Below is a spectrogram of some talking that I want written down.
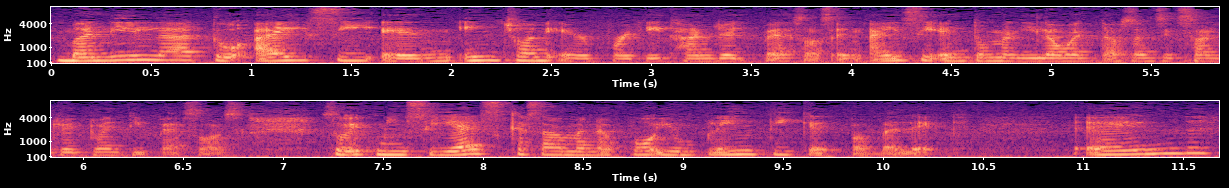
Manila to ICN, Incheon Airport, 800 pesos. And ICN to Manila, 1,620 pesos. So, it means yes, kasama na po yung plane ticket pabalik. And,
